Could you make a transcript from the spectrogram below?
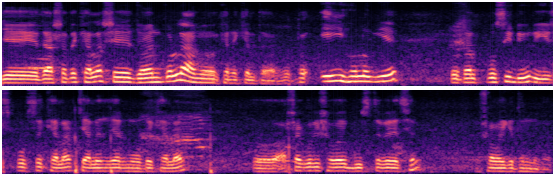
যে, যার সাথে খেলা, সে জয়েন করলে আমি ওইখানে খেলতে পারব। তো এই হলো গিয়ে টোটাল প্রসিডিউর ই স্পোর্টসে খেলার চ্যালেঞ্জার মোডে খেলার। তো আশা করি সবাই বুঝতে পেরেছেন। সবাইকে ধন্যবাদ।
